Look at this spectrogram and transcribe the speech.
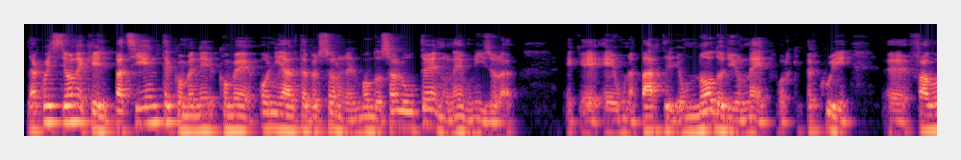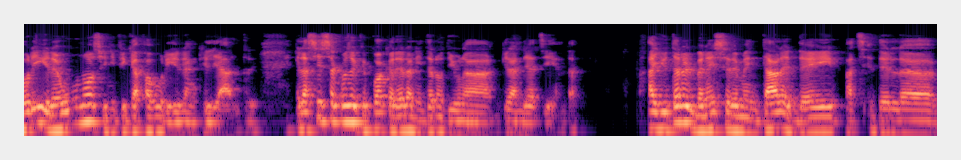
La questione è che il paziente, come, ne, come ogni altra persona nel mondo salute, non è un'isola, è, è, una parte, è un nodo di un network, per cui eh, favorire uno significa favorire anche gli altri. È la stessa cosa che può accadere all'interno di una grande azienda. Aiutare il benessere mentale dei, del,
